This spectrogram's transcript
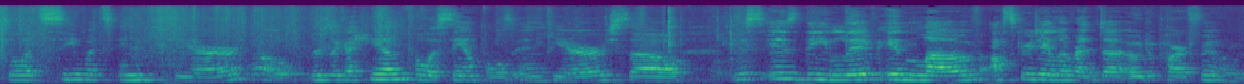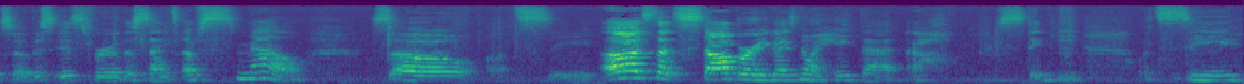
So let's see what's in here. Whoa, there's like a handful of samples in here. So this is the Live in Love Oscar de la Renta Eau de Parfum. So this is for the sense of smell. So let's see. Oh, it's that stopper. You guys know I hate that. Oh, stinky. Let's see.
